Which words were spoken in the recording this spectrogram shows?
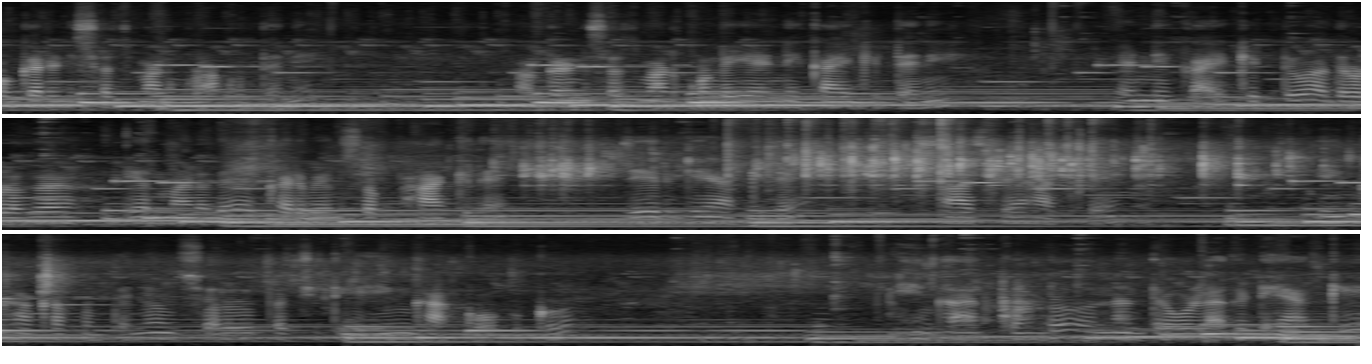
ಒಗ್ಗರಣೆ ಸಜ್ಜು ಮಾಡ್ಕೊಳಕತ್ತೇನೆ ಒಗ್ಗರಣೆ ಸಜ್ಜು ಮಾಡಿಕೊಂಡು ಎಣ್ಣೆ ಕಾಯಕ್ಕಿಟ್ಟೇನೆ. ಎಣ್ಣೆ ಕಾಯಕ್ಕಿಟ್ಟು ಅದರೊಳಗೆ ಏನು ಮಾಡಿದೆ? ಕರಿಬೇವಿನ ಸೊಪ್ಪು ಹಾಕಿದೆ. ಜೀರಿಗೆ ಹಾಕಿದೆ. ಸಾಸಿವೆ ಹಾಕಿದೆ. ಹಿಂಗೆ ಹಾಕಕ್ಕಂತೇನೆ ಒಂದು ಸ್ವಲ್ಪ ಚಿಟಿಗೆ ಹಿಂಗೆ ಹಾಕೋಬೇಕು ಹಿಂಗೆ ಹಾಕ್ಕೊಂಡು ನಂತರ ಉಳ್ಳಾಗಡ್ಡೆ ಹಾಕಿ,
